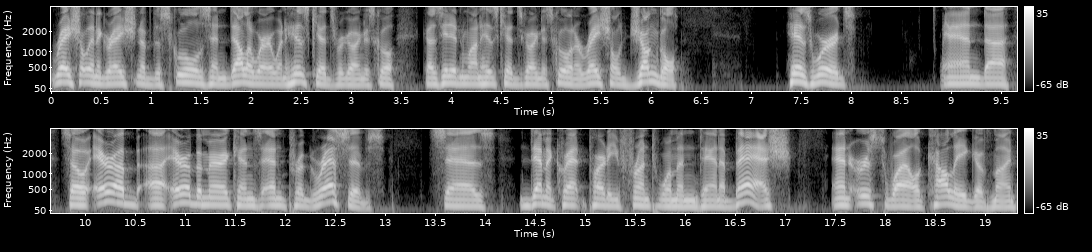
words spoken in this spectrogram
racial integration of the schools in Delaware when his kids were going to school because he didn't want his kids going to school in a racial jungle. His words. And uh, so Arab uh, Arab Americans and progressives says Democrat Party frontwoman Dana Bash, an erstwhile colleague of mine.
